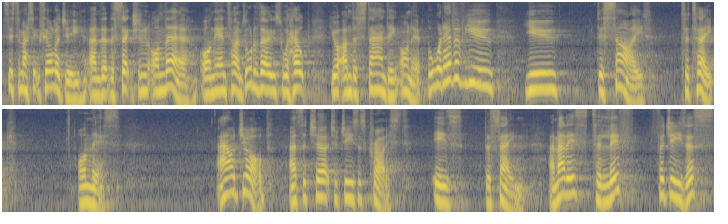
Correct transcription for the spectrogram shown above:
Systematic Theology, and the, the section on there, on the end times. All of those will help your understanding on it. But whatever view you decide to take on this, our job as the Church of Jesus Christ is the same. And that is to live for Jesus,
